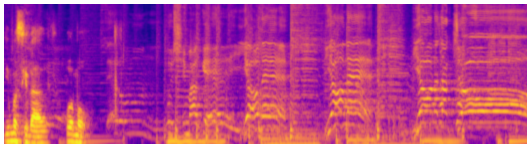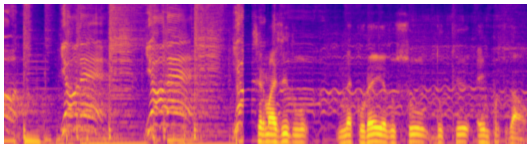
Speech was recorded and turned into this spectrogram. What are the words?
e uma cidade o amou. Ser mais ídolo na Coreia do Sul do que em Portugal.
